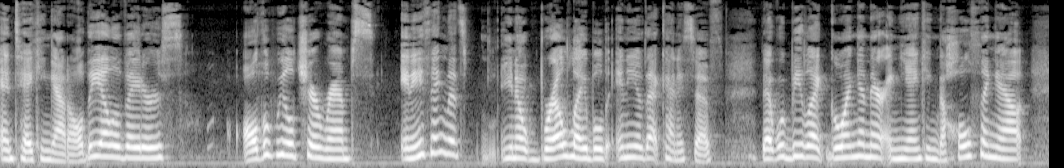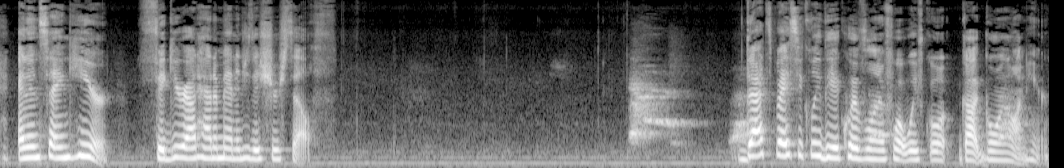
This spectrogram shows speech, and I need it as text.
and taking out all the elevators, all the wheelchair ramps, anything that's, you know, braille labeled, any of that kind of stuff. That would be like going in there and yanking the whole thing out and then saying, Here, figure out how to manage this yourself. That's basically the equivalent of what we've go- got going on here.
